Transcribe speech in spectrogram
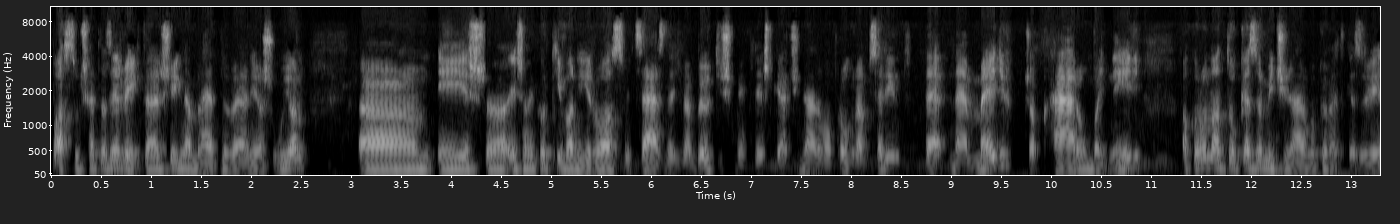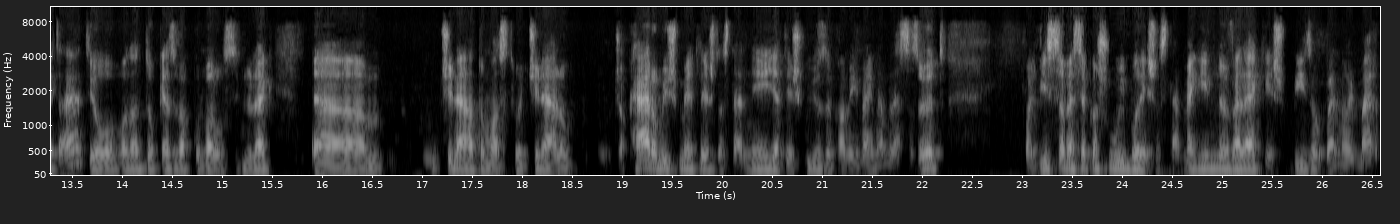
basszus, hát azért végtelenség nem lehet növelni a súlyon, és, és amikor ki van írva az, hogy 140-ben 5 ismétlést kell csinálnom a program szerint, de nem megy, csak három vagy négy, akkor onnantól kezdve mit csinálok a következő hét? Hát jó, onnantól kezdve akkor valószínűleg csinálhatom azt, hogy csinálok csak három ismétlést, aztán négyet, és küzdök, amíg meg nem lesz az öt, vagy visszaveszek a súlyból, és aztán megint növelek, és bízok benne, hogy már,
